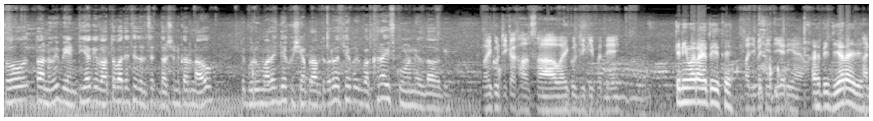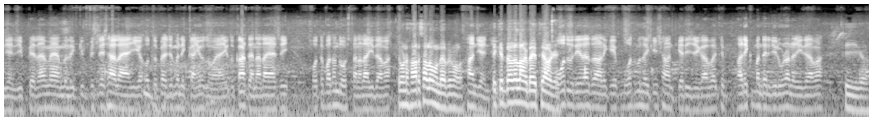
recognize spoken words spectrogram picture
ਸੋ ਤੁਹਾਨੂੰ ਵੀ ਬੇਨਤੀ ਆ ਕਿ ਵੱਧ ਤੋਂ ਵੱਧ ਇੱਥੇ ਦਰਸ- ਦਰਸ਼ਨ ਕਰਨ ਆਓ ਤੇ ਗੁਰੂ ਮਹਾਰਾਜ ਦੀਆਂ ਖੁਸ਼ੀਆਂ ਪ੍ਰਾਪਤ ਕਰੋ। ਇੱਥੇ ਕੋਈ ਵੱਖਰਾ ਹੀ ਸਕੂਨ ਮਿਲਦਾ ਹੋਵੇ। ਵਾਹਿਗੁਰੂ ਜੀ ਕਾ ਖਾਲਸਾ ਵਾਹਿਗੁਰੂ ਜੀ ਕੀ ਫਤਿਹ। ਕਿੰਨੀ ਵਾਰ ਆਏ ਤੁਸੀਂ ਇੱਥੇ? ਭਾਜੀ ਮੈਂ ਤੀਜੀ ਵਾਰੀ ਆਇਆ। ਇਹ ਤੀਜੀ ਵਾਰ ਆਏ ਜੀ? ਹਾਂਜੀ ਹਾਂਜੀ। ਪਹਿਲਾਂ ਮੈਂ ਮਤਲਬ ਕਿ ਪਿਛਲੇ ਸਾਲ ਆਇਆ ਸੀਗਾ ਉਸ ਤੋਂ ਪਹਿਲਾਂ ਜਦੋਂ ਮੈਂ ਨਿੱਕਾ ਹੀ ਉਦੋਂ ਆਇਆ ਸੀ ਉਦੋਂ ਘਰਦਿਆਂ ਨਾਲ ਆਇਆ ਸੀ। ਉਸ ਤੋਂ ਬਾਅਦ ਹੁਣ ਦੋਸਤਾਂ ਨਾਲ ਆਈਦਾ ਵਾ। ਤੇ ਹੁਣ ਹਰ ਸਾਲ ਆਉਂਦਾ ਪਏ ਮਤਲਬ ਹਾਂਜੀ ਤੇ ਹਾਂਜੀ ਕਿੱਦਾਂ ਦਾ ਲੱਗਦਾ ਇੱਥੇ ਆ ਕੇ? ਬਹੁਤ ਵਧੀਆ ਲੱਗਦਾ ਆਣ ਕੇ ਬਹੁਤ ਮਤਲਬ ਕਿ ਸ਼ਾਂਤੀ ਵਾਲੀ ਜਗ੍ਹਾ ਵਾ ਇੱਥੇ ਹਰ ਇੱਕ ਬੰਦੇ ਨੂੰ ਜ਼ਰੂਰ ਆਉਣਾ ਚਾਹੀਦਾ ਵਾ। ਠੀਕ ਆ।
